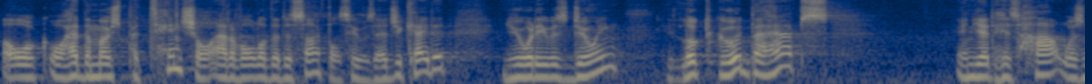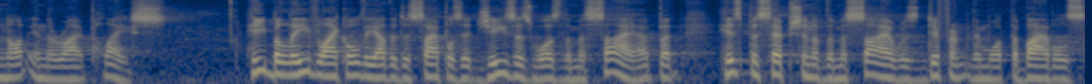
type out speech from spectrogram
or, or had the most potential out of all of the disciples. He was educated, knew what he was doing, he looked good perhaps, and yet his heart was not in the right place. He believed, like all the other disciples, that Jesus was the Messiah, but his perception of the Messiah was different than what the Bible's,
